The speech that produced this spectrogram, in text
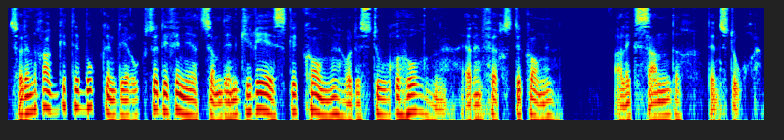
Så den raggete bukken blir også definert som den greske konge, og det store hornet er den første kongen, Alexander den store.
